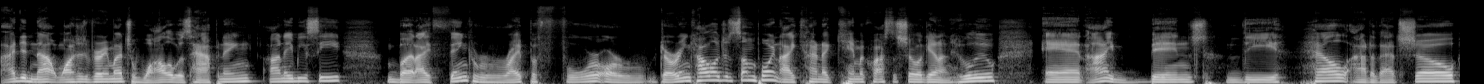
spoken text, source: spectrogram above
I did not watch it very much while it was happening on ABC, but I think right before or during college at some point, I kind of came across the show again on Hulu and I binged the hell out of that show.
